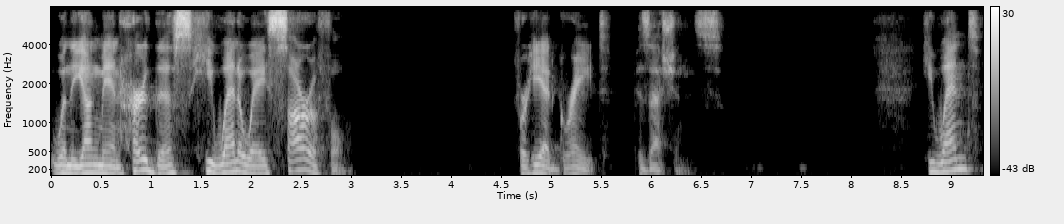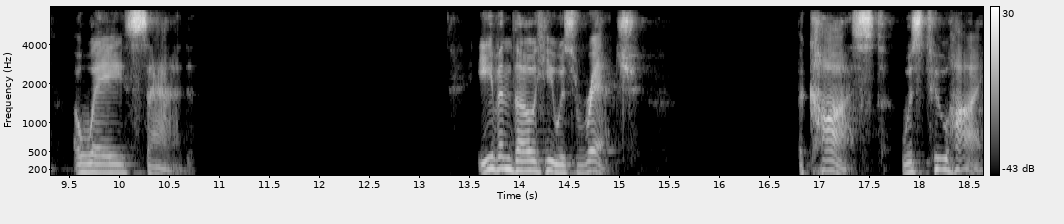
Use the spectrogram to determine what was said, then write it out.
when the young man heard this, he went away sorrowful, for he had great possessions. He went away sad. Even though he was rich, the cost was too high.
